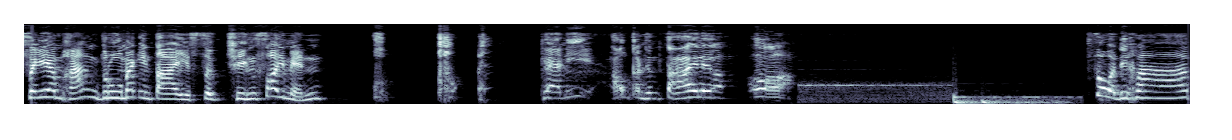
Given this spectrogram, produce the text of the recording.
เซียมพังดรูแม็กอินไตศึกชิงสร้อยเหม็น แค่นี้เอากันถึงตายเลยเหรออ้อสวัสดีครับ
